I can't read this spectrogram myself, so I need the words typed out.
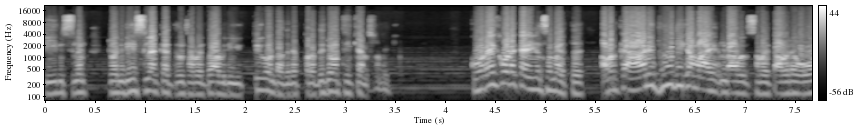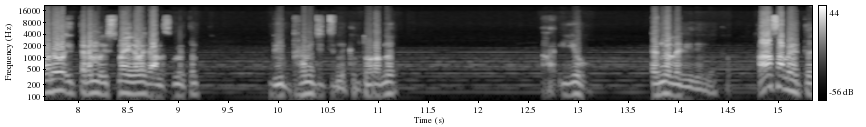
ടീംസിലും ട്വന്റീസിലൊക്കെ എത്തുന്ന സമയത്ത് അവർ യുക്തി കൊണ്ട് അതിനെ പ്രതിരോധിക്കാൻ ശ്രമിക്കും. കുറെ കൂടെ കഴിയുന്ന സമയത്ത് അവർക്ക് ആനുഭൂതികമായി ഉണ്ടാവുന്ന സമയത്ത് അവർ ഓരോ ഇത്തരം വിസ്മയങ്ങൾ കാണുന്ന സമയത്തും വിഭ്രമിച്ച് നിൽക്കും. തുറന്ന് അയ്യോ എന്നുള്ള രീതിയിൽ നിൽക്കും. ആ സമയത്ത്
